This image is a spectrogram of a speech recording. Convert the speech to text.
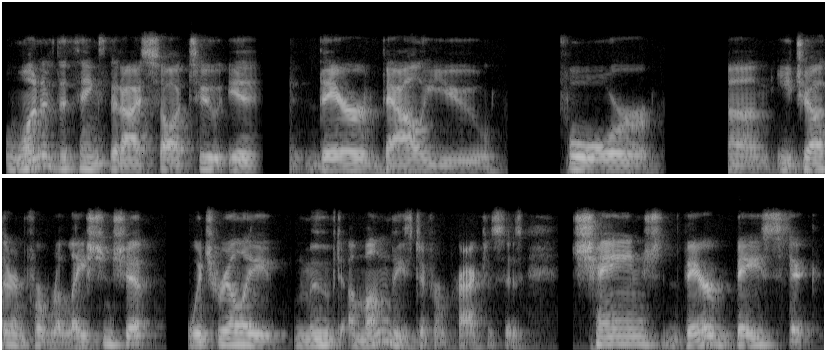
one of the things that I saw too is their value for um, each other and for relationship, which really moved among these different practices, changed their basic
